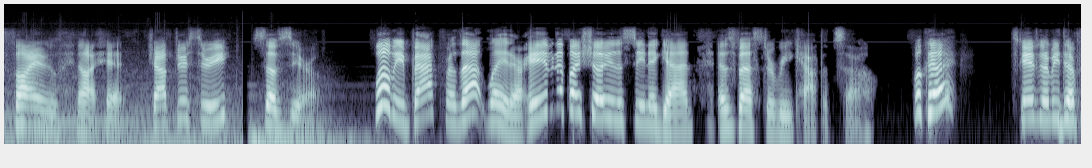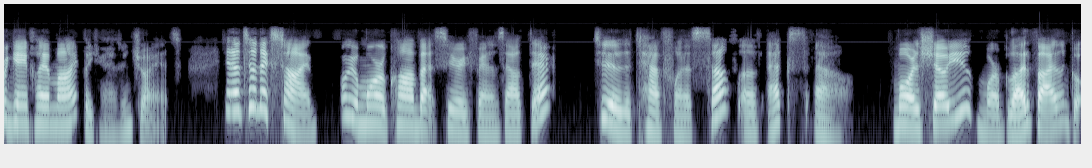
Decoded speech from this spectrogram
finally not hit. Chapter 3, Sub-Zero. We'll be back for that later. Even if I show you the scene again, it's best to recap it so. Okay? This game's gonna be different gameplay of mine, but you guys enjoy it. And until next time, for your Mortal Kombat series fans out there, to the 10th one itself of XL. More to show you, more blood, violent gore.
